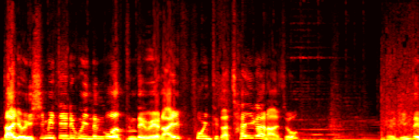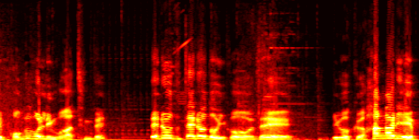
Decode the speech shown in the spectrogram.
나 열심히 때리고 있는 것 같은데 왜 라이프 포인트가 차이가 나죠? 야, 님들 버그 걸린 것 같은데? 때려도 때려도 이거 내 이거 그 항아리에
